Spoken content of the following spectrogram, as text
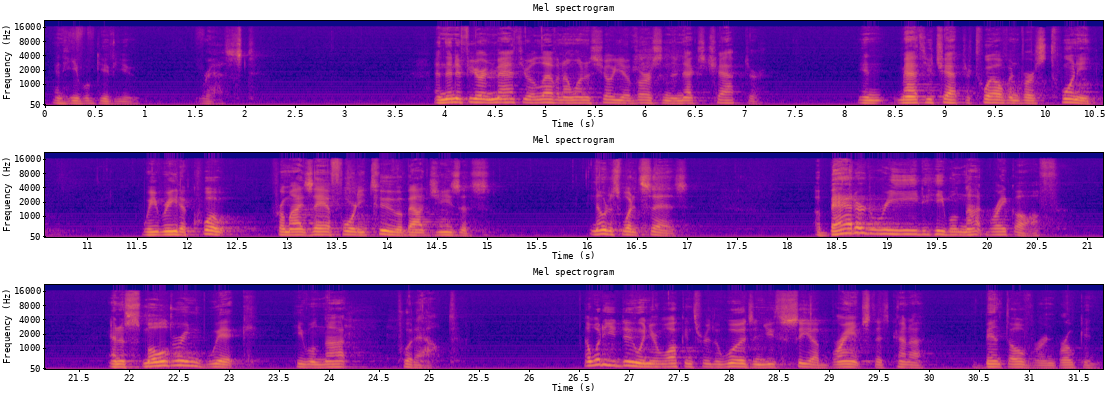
and he will give you rest. And then, if you're in Matthew 11, I want to show you a verse in the next chapter. In Matthew chapter 12 and verse 20, we read a quote from Isaiah 42 about Jesus. Notice what it says A battered reed he will not break off, and a smoldering wick he will not put out. Now, what do you do when you're walking through the woods and you see a branch that's kind of bent over and broken?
